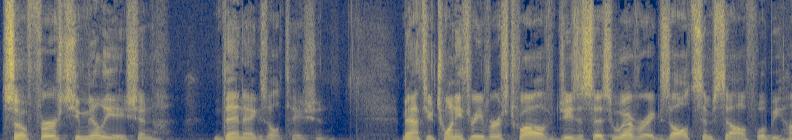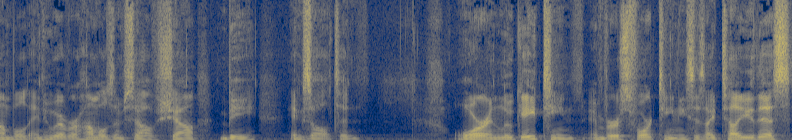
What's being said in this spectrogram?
So, first humiliation, then exaltation. Matthew 23, verse 12, Jesus says, Whoever exalts himself will be humbled, and whoever humbles himself shall be exalted. Or in Luke 18 in verse 14, he says, I tell you this.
